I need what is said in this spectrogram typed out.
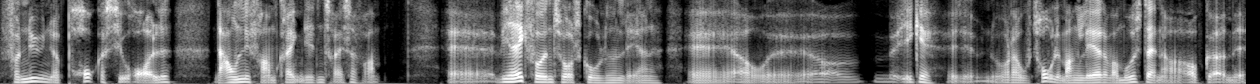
fornyende og progressiv rolle, navnlig fra omkring 1960'er frem. Øh, vi havde ikke fået en sort skole uden lærerne, øh, og, øh, og ikke, øh, nu var der utrolig mange lærere, der var modstandere og opgøret med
